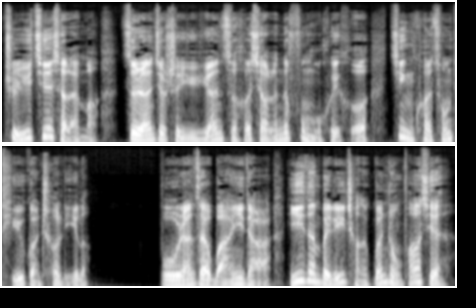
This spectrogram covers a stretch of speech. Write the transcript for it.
至于接下来嘛，自然就是与原子和小兰的父母会合，尽快从体育馆撤离了。不然再晚一点，一旦被离场的观众发现，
